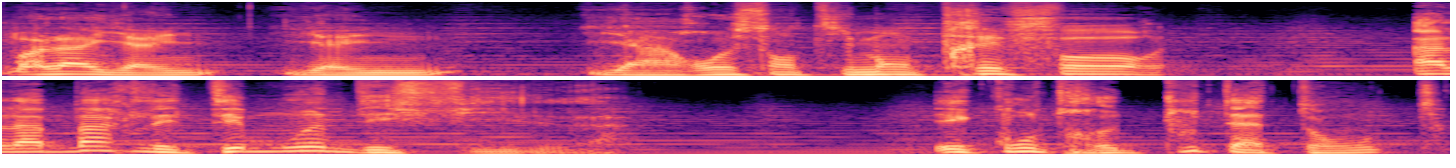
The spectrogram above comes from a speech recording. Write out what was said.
voilà, il y, a une, il, y a une, il y a un ressentiment très fort. À la barre, les témoins défilent. Et contre toute attente,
